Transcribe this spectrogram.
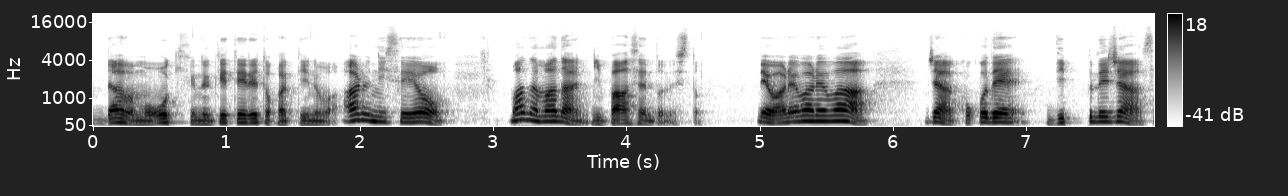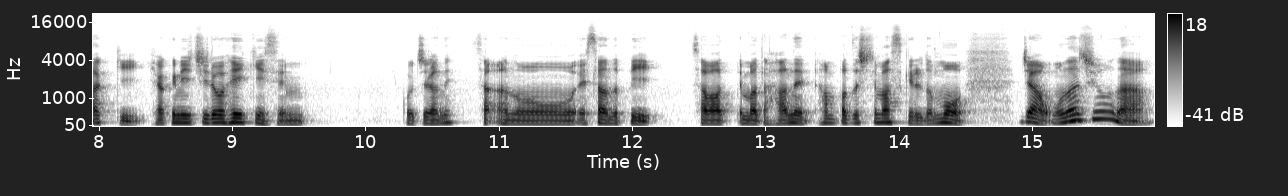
ダウはもう大きく抜けてるとかっていうのはあるにせよ、まだまだ2%ですと。で、我々は、じゃあここで、ディップでじゃあさっき100日移動平均線、こちらね、あの S&P 触ってまた反発してますけれどもじゃあ同じような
